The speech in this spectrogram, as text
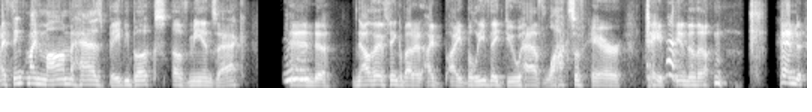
I think my mom has baby books of me and Zach, Mm-hmm. and uh, now that I think about it, I I believe they do have locks of hair taped into them. And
